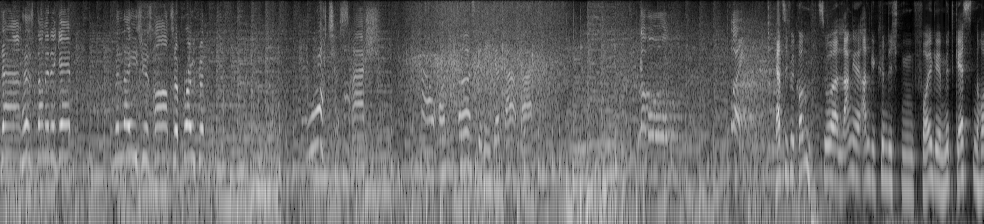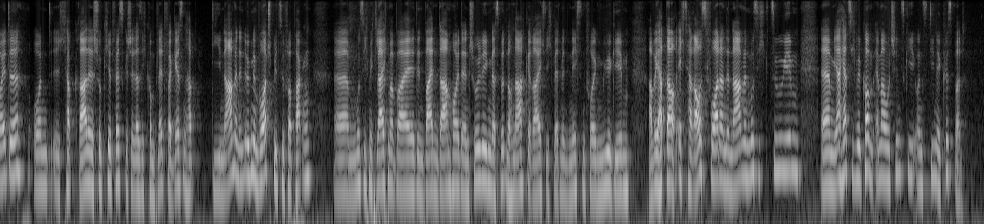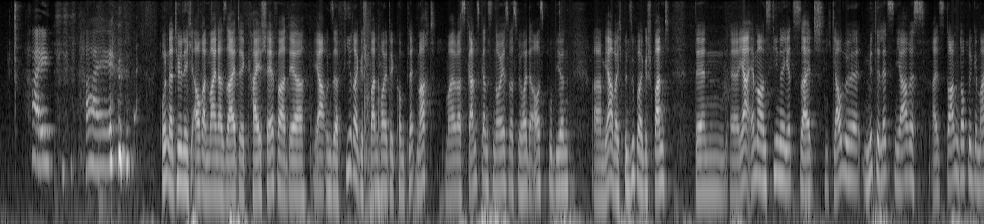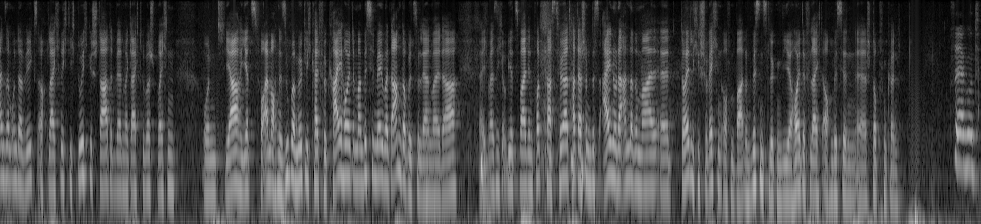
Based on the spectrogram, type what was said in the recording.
Dan has done it again. Malaysia's hearts are broken. What a smash! How on earth did he get that back? Love all. Play. Herzlich willkommen zur lange angekündigten Folge mit Gästen heute. Und ich habe gerade schockiert festgestellt, dass ich komplett vergessen habe, die Namen in irgendeinem Wortspiel zu verpacken. Ähm, muss ich mich gleich mal bei den beiden Damen heute entschuldigen. Das wird noch nachgereicht. Ich werde mir in den nächsten Folgen Mühe geben. Aber ihr habt da auch echt herausfordernde Namen, muss ich zugeben. Ähm, ja, herzlich willkommen, Emma Wuczynski und Stine Küspert. Hi. Hi. Und natürlich auch an meiner Seite Kai Schäfer, der ja unser Vierergespann heute komplett macht. Mal was ganz, ganz Neues, was wir heute ausprobieren. Ähm, ja, aber ich bin super gespannt, denn äh, ja, Emma und Stine jetzt seit, ich glaube, Mitte letzten Jahres als Damendoppel gemeinsam unterwegs, auch gleich richtig durchgestartet, werden wir gleich drüber sprechen. Und ja, jetzt vor allem auch eine super Möglichkeit für Kai heute mal ein bisschen mehr über Damendoppel zu lernen, weil da, äh, ich weiß nicht, ob ihr zwei den Podcast hört, hat er schon das ein oder andere Mal äh, deutliche Schwächen offenbart und Wissenslücken, die ihr heute vielleicht auch ein bisschen äh, stopfen könnt. Sehr gut.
